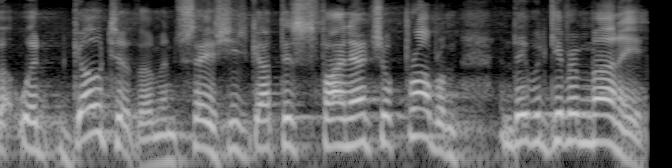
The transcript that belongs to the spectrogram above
but would go to them and say she's got this financial problem, and they would give her money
